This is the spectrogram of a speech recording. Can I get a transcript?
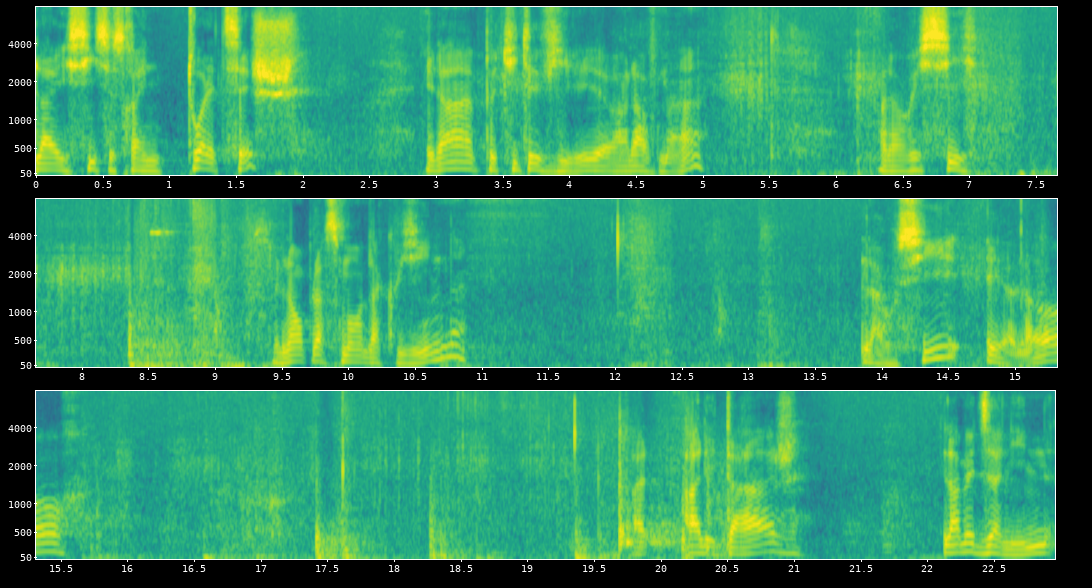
Là, ici, ce sera une toilette sèche. Et là, un petit évier, euh, un lave-main. Alors ici, l'emplacement de la cuisine. Là aussi. Et alors, à l'étage, la mezzanine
